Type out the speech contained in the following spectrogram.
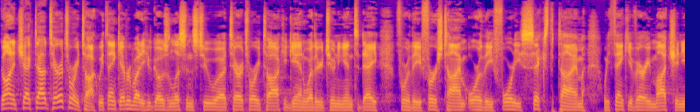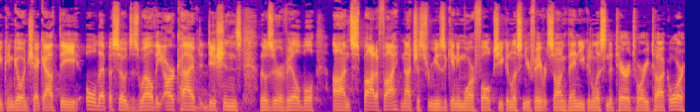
gone and checked out Territory Talk. We thank everybody who goes and listens to uh, Territory Talk. Again, whether you're tuning in today for the first time or the 46th time, we thank you very much. And you can go and check out the old episodes as well, the archived editions. Those are available on Spotify, not just for music anymore, folks. You can listen to your favorite song, then you can listen to Territory Talk, or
